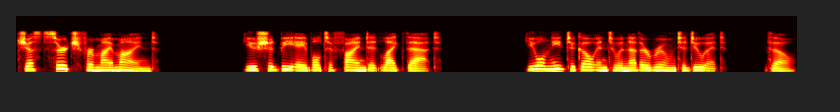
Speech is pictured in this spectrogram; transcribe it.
Just search for my mind. You should be able to find it like that. You'll need to go into another room to do it, though.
